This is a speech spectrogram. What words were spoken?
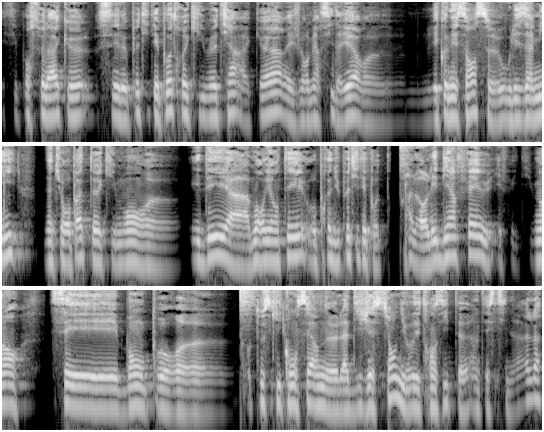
Et c'est pour cela que c'est le petit épeautre qui me tient à cœur et je remercie d'ailleurs euh, les connaissances ou les amis naturopathes qui m'ont euh, aidé à m'orienter auprès du petit épeautre. Alors les bienfaits, effectivement, c'est bon pour euh, tout ce qui concerne la digestion au niveau des transits intestinales.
